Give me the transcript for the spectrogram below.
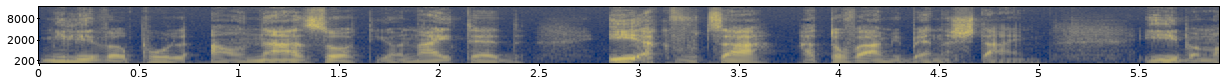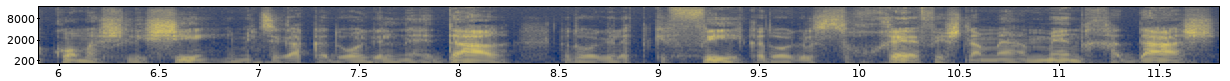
מליברפול. העונה הזאת, יונייטד, היא הקבוצה הטובה מבין השתיים. היא במקום השלישי, היא מציגה כדורגל נהדר, כדורגל התקפי, כדורגל סוחף, יש לה מאמן חדש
